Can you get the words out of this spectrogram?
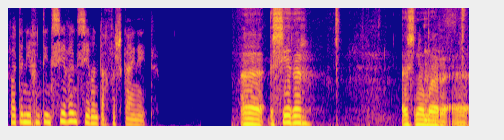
wat in 1977 verskyn het. 'n uh, Seder is nou maar uh,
